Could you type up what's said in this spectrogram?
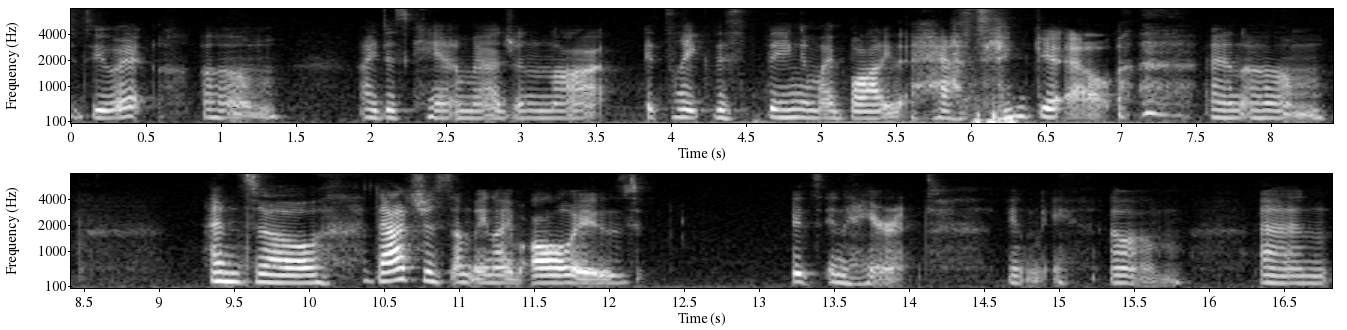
to do it. Um I just can't imagine not it's like this thing in my body that has to get out. And um and so that's just something I've always, it's inherent in me. Um, and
